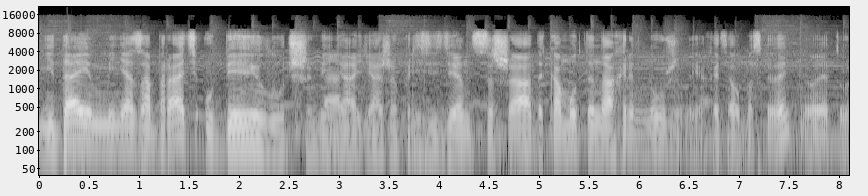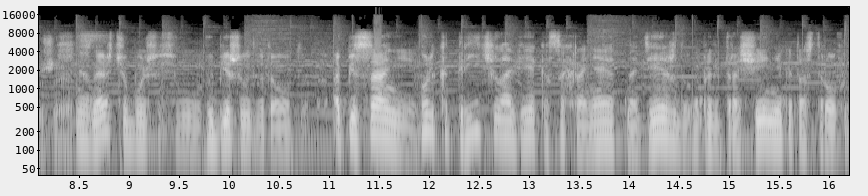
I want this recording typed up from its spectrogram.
Не дай им меня забрать, убей лучше Да. меня, я же президент США. Да кому ты нахрен нужен, я хотел бы сказать, но это уже... Не знаешь, что больше всего выбешивает в этом вот описании? Только три человека сохраняют надежду на предотвращение катастрофы.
